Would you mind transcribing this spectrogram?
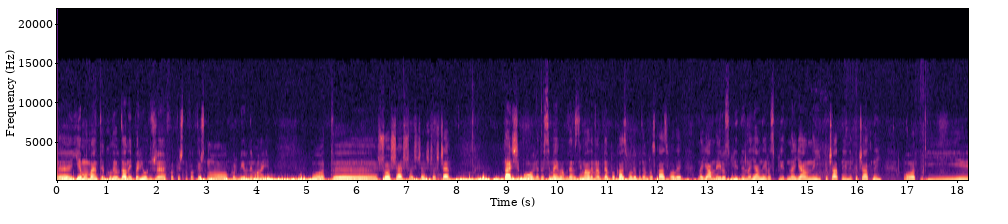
Е, Є моменти, коли в даний період вже фактично фактично кормів немає. От, е, що ще, що ще, що ще? Далі по огляду сімей ми будемо знімали, ми будемо показували, будемо розказували. Наявний розплід, не наявний розплід, наявний печатний, непечатний. От, і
